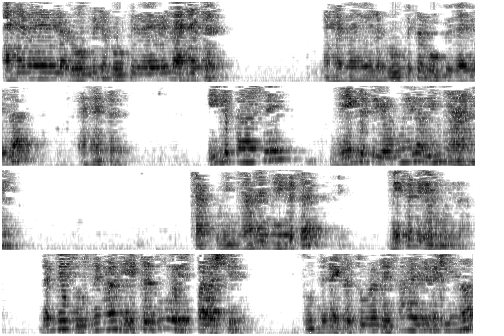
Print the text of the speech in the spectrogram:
ඇහැ වැය වෙලා රූපෙට රූපේ වැය වෙලා ඇහැට. ඇහැ වැය වෙලා රූපෙට රූපේ වැය වෙලා ඇහැට. ඊට පස්සේ මේකට යොමු වෙලා විඥානය. චක්කු විඥානය මේකට මේකට යොමු වෙනවා. දැන් මේ තුන් දෙනාගේ එකතුව ස්පර්ශය. තුන් දෙනා එකතු වන නිසා ඒකට කියනවා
